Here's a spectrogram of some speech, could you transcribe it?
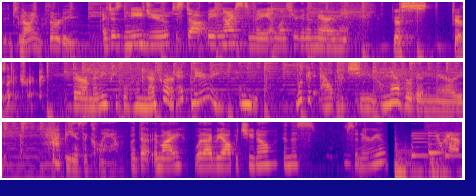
It's 9.30. I just need you to stop being nice to me unless you're gonna marry me. This feels like a trick. There are many people who never get married. Look at Al Pacino. Never been married. Happy as a clam. Would that am I would I be Al Pacino in this scenario? You have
